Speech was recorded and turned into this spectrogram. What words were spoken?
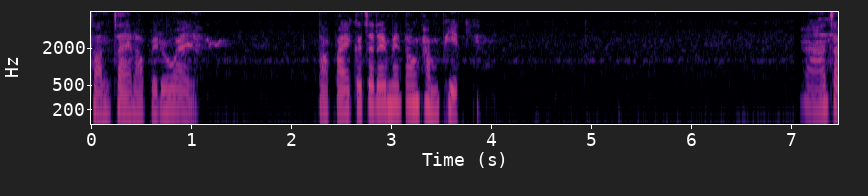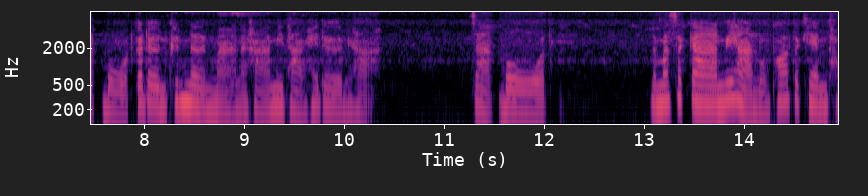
สอนใจเราไปด้วย ต่อไปก็จะได้ไม่ต้องทำผิดนะ คะจากโบสถ์ก็เดินขึ้นเนินมานะคะ มีทางให้เดินค่ะ จากโบสถ์นมัสการวิหารหลวงพ่อตะเคียนท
